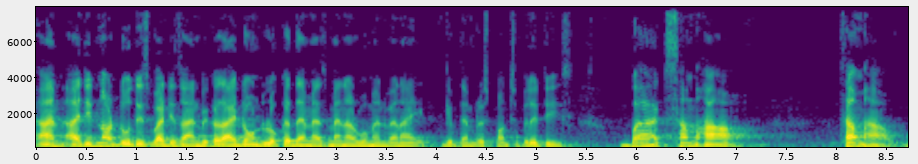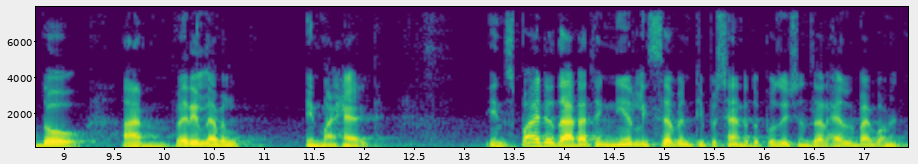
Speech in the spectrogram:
I'm, I did not do this by design because I don't look at them as men or women when I give them responsibilities. But somehow, somehow, though I'm very level in my head, in spite of that, I think nearly seventy percent of the positions are held by women.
